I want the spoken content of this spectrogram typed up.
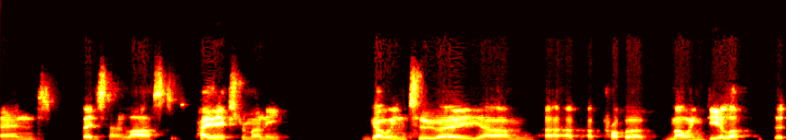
and they just don't last. Pay the extra money, go into a, um, a, a, proper mowing dealer that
